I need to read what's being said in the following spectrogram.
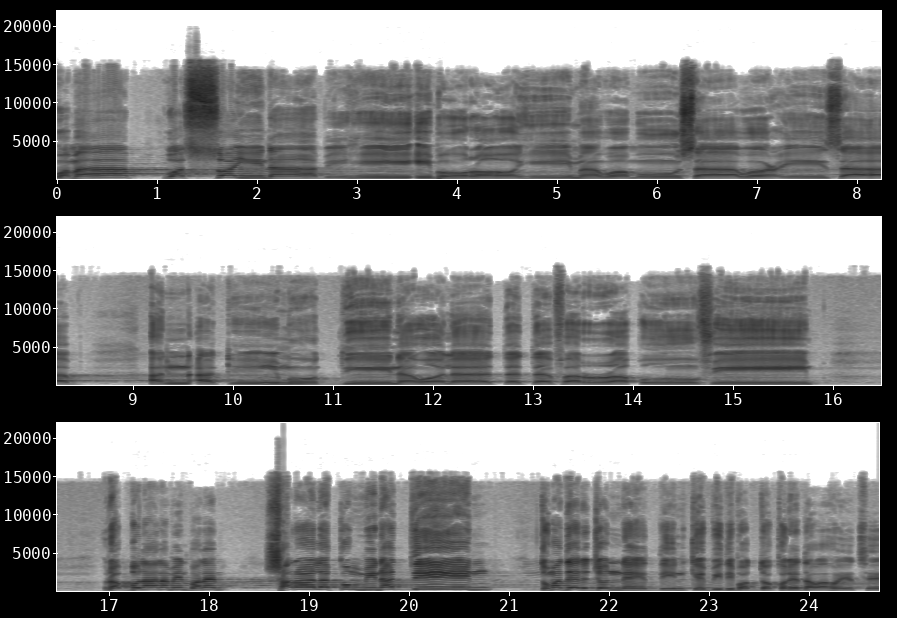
وما وصينا به إبراهيم وموسى وعيسى أن أقيموا الدين ولا تتفرقوا فيه. রব্বুল আলামিন বলেন মিনাদ্দিন, তোমাদের জন্য দিনকে বিধিবদ্ধ করে দেওয়া হয়েছে।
